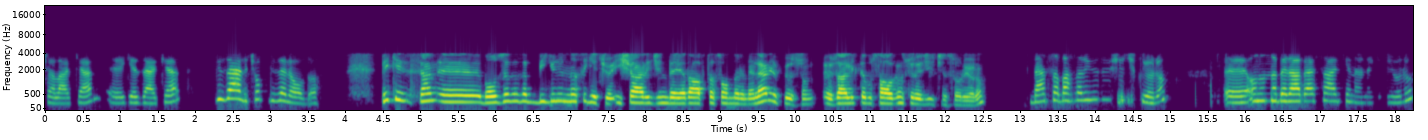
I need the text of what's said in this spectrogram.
çalarken, e, gezerken. Güzeldi, çok güzel oldu. Peki sen e, Bozcaada'da bir günün nasıl geçiyor? İş haricinde ya da hafta sonları neler yapıyorsun? Özellikle bu salgın süreci için soruyorum. Ben sabahları yürüyüşe çıkıyorum. Ee, onunla beraber sahil kenarına gidiyorum.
